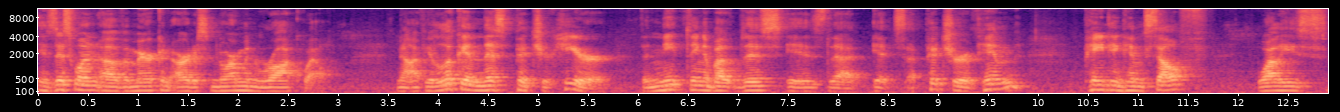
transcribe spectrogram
is this one of American artist Norman Rockwell. Now if you look in this picture here, the neat thing about this is that it's a picture of him painting himself while he's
